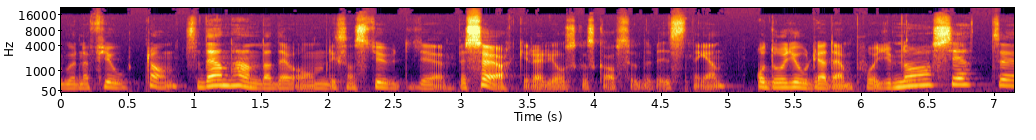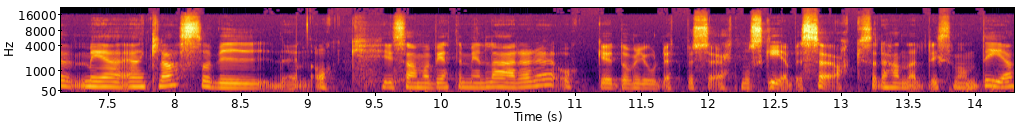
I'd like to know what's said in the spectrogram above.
2014. Så den handlade om liksom studiebesök i religionskunskapsundervisningen. Och då gjorde jag den på gymnasiet eh, med en klass och, vi, och i samarbete med en lärare och eh, de gjorde ett besök, moskébesök. Så det handlade liksom om det.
